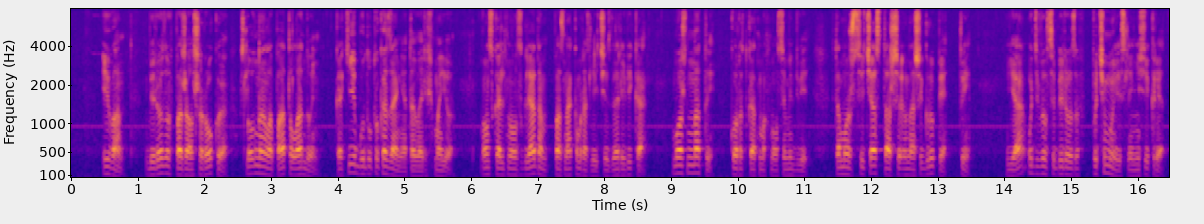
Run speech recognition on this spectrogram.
«Иван». Березов пожал широкую, словно лопата, ладонь. «Какие будут указания, товарищ майор?» Он скользнул взглядом по знакам различия здоровяка. «Можно на «ты», — коротко отмахнулся Медведь. «К тому же сейчас старший в нашей группе ты». «Я?» — удивился Березов. «Почему, если не секрет?»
